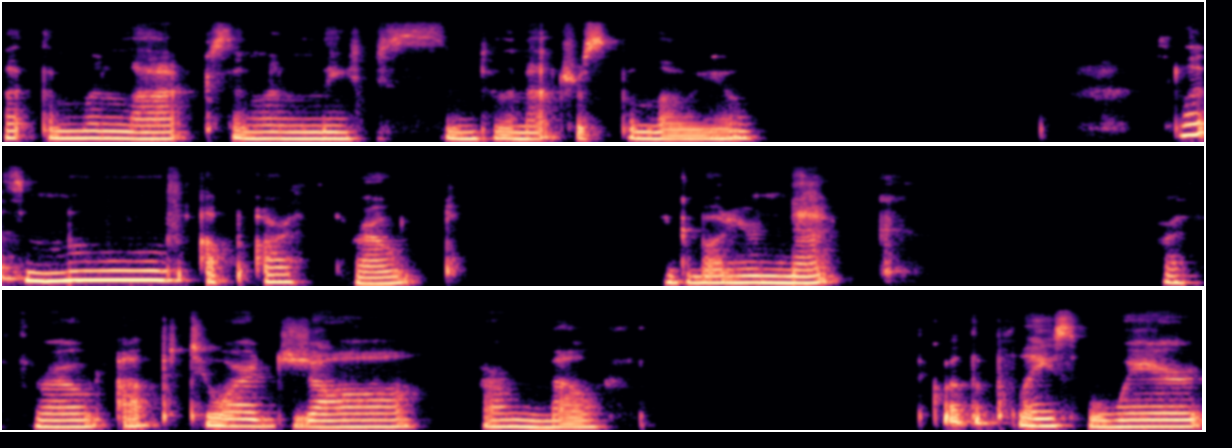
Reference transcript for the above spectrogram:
Let them relax and release into the mattress below you. So let's move up our throat. Think about your neck, our throat, up to our jaw, our mouth. Think about the place where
